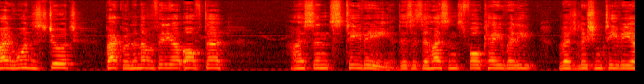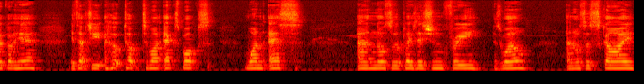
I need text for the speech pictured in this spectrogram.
Hi everyone, is George, back with another video of the Hisense TV. This is the Hisense 4K ready resolution TV I got here. It's actually hooked up to my Xbox One S and also the PlayStation 3 as well and also Sky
